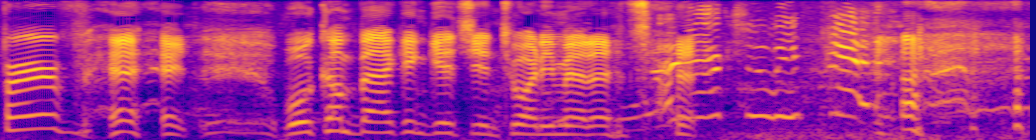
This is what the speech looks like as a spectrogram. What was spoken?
Perfect. We'll come back and get you in 20 minutes. I actually fit.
